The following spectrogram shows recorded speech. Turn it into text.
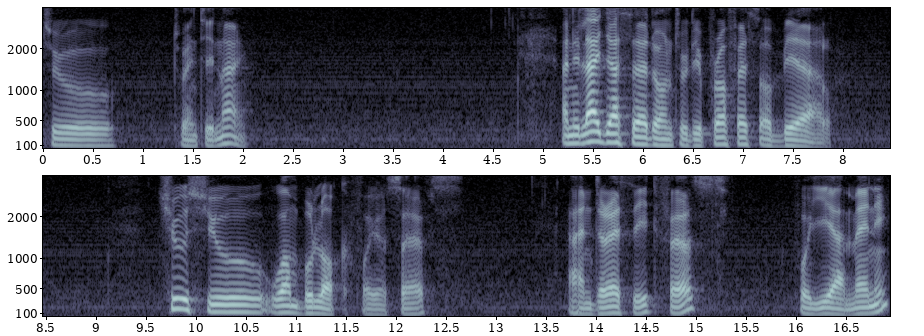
to 29. And Elijah said unto the prophets of Baal, Choose you one bullock for yourselves, and dress it first, for ye are many,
